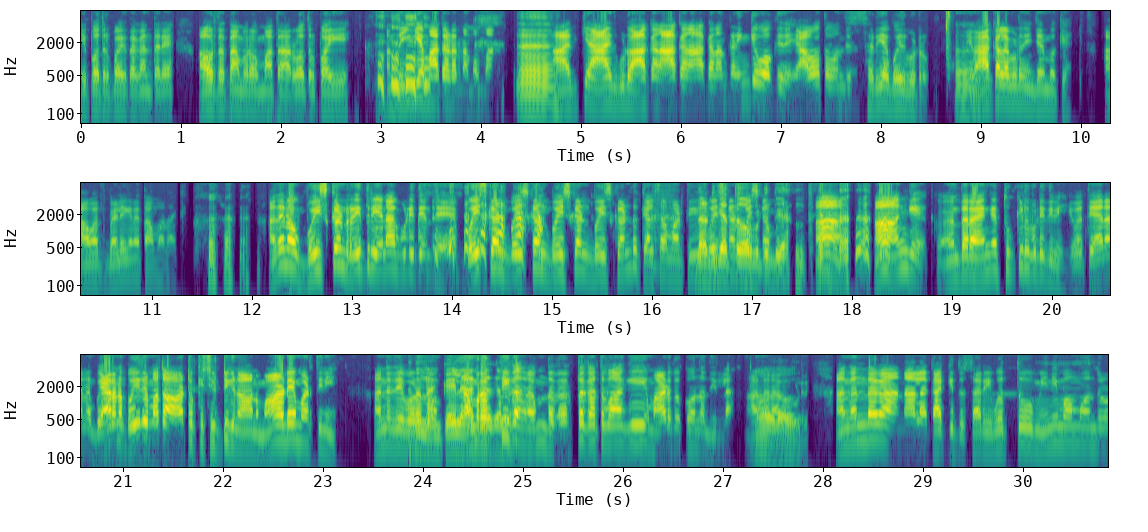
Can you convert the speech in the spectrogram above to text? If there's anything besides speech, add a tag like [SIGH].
ಇಪ್ಪತ್ತು ರೂಪಾಯಿ ತಗೊಂತಾರೆ ಅವ್ರ ತಗೊಂಬರೋ ಮಾತ್ರ ಅರವತ್ತು ರೂಪಾಯಿ ಅಂತ ಹಿಂಗೆ ಮಾತಾಡೋರು ನಮ್ಮಮ್ಮ. [LAUGHS] ಅದಕ್ಕೆ ಆಯ್ತು ಬಿಡು ಹಾಕನ ಹಾಕನ ಹಾಕನ ಅಂತ ಹಿಂಗೆ ಹೋಗ್ತಿದೆ ಯಾವತ್ತ ಒಂದ್ ದಿವಸ ಸರಿಯಾಗಿ ಬೈದ್ಬಿಟ್ರು. ನೀವ್ ಹಾಕಲ್ಲ ಬಿಡು ನಿನ್ ಜನ್ಮಕ್ಕೆ. ಆವತ್ ಬೆಳಿಗ್ಗೆನೆ ತಾಮನ್ ಹಾಕಿ. ಅದೇ ನಾವು ಬೈಸ್ಕೊಂಡ್ ರೈತರು ಏನಾಗ್ಬಿಟ್ಟಿದೆ ಅಂದ್ರೆ ಬೈಸ್ಕೊಂಡ್ ಬೈಸ್ಕೊಂಡ್ ಬೈಸ್ಕೊಂಡ್ ಬೈಸ್ಕೊಂಡು ಕೆಲಸ ಮಾಡ್ತೀವಿ ಹಂಗೆ. ಒಂಥರ ಹಂಗೆ ತುಕ್ಕಿಡ್ಬಿಟ್ಟಿದೀವಿ. ಇವತ್ತು ಏನಾನ ಯಾರನ್ನ ಬೈದ್ರೆ ಮಾತ್ರ ಆಟೋಕ್ಕೆ ಸಿಟ್ಟಿಗೆ ನಾನು ಮಾಡೇ ಮಾಡ್ತೀನಿ. ಅನ್ನೋದೇ ನನ್ ಕೈಲಿ ನಮ್ ರಕ್ತಗತವಾಗಿ ಮಾಡ್ಬೇಕು ಅನ್ನೋದಿಲ್ಲ. ಆತರ ಹೌದೌದು. ಹಂಗಂದಾಗ ನಾಲ್ಕು ಹಾಕಿದ್ದು. ಸರ್ ಇವತ್ತು ಮಿನಿಮಮ್ ಅಂದ್ರೂ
